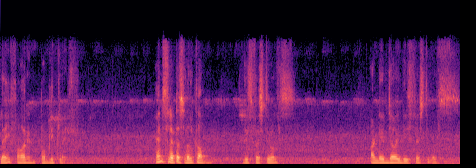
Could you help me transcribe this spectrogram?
life or in public life. Hence, let us welcome these festivals and enjoy these festivals.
